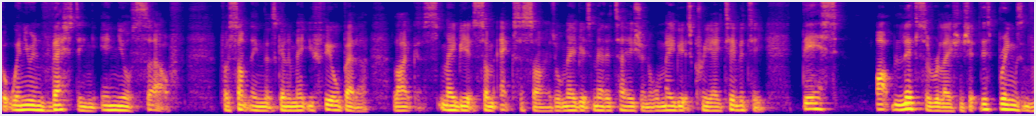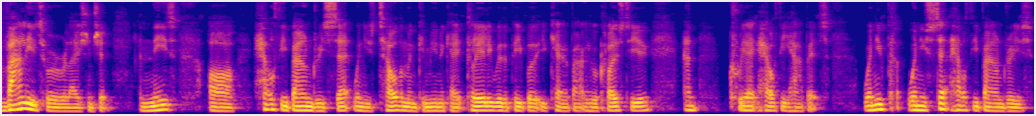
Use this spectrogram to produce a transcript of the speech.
But when you're investing in yourself, for something that's going to make you feel better. Like maybe it's some exercise, or maybe it's meditation, or maybe it's creativity. This uplifts a relationship. This brings value to a relationship. And these are healthy boundaries set when you tell them and communicate clearly with the people that you care about who are close to you and create healthy habits. When you when you set healthy boundaries,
